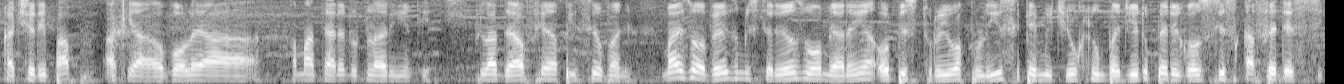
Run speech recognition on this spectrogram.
Catiripapo. Aqui, ó, eu vou ler a, a matéria do Clarim aqui. Filadélfia, Pensilvânia. Mais uma vez, o misterioso Homem-Aranha obstruiu a polícia e permitiu que um bandido perigoso se escafedesse.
